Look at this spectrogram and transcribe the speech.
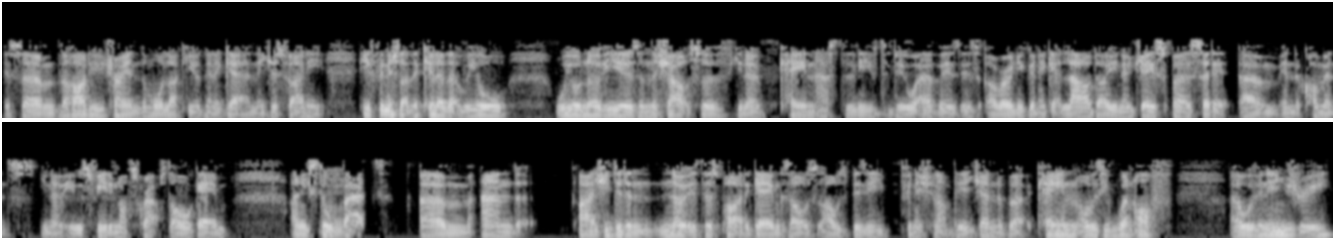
It's um the harder you train, the more lucky you're gonna get, and he just and he he finished like the killer that we all we all know he is, and the shouts of you know Kane has to leave to do whatever is, is are only going to get louder. You know, Jay Spurs said it um in the comments. You know, he was feeding off scraps the whole game, and he's still Mm. bad. Um, and I actually didn't notice this part of the game because I was I was busy finishing up the agenda. But Kane obviously went off uh, with an injury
